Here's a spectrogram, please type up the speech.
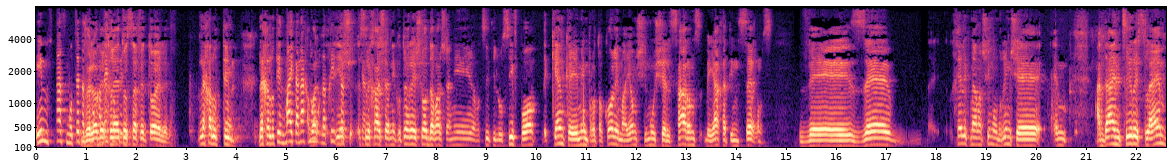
אם סטס מוצא את עצמו... ולא בהחלט תוספת תועלת. לחלוטין, לחלוטין. מייק, אנחנו נתחיל... יש, קצת... כן. סליחה כן. שאני כותב, יש עוד דבר שאני רציתי להוסיף פה, כן קיימים פרוטוקולים, היום שימוש של SARMs ביחד עם SERMs. וזה, חלק מהאנשים אומרים שהם עדיין ציר אצלהם,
